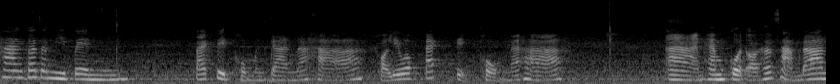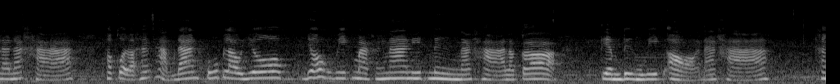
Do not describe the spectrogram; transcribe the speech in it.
ข้างก็จะมีเป็นแป๊กติดผมเหมือนกันนะคะ ขอเรียกว่าแป๊กติดผมนะคะ อ่าแพมกดออกทั้งสามด้านแล้วนะคะ พอกดออกทั้งสามด้านปุ๊บเราโยกโยกวิกมาข้างหน้านิดนึงนะคะ แล้วก็เตรียมดึงวิกออกนะคะ ข้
